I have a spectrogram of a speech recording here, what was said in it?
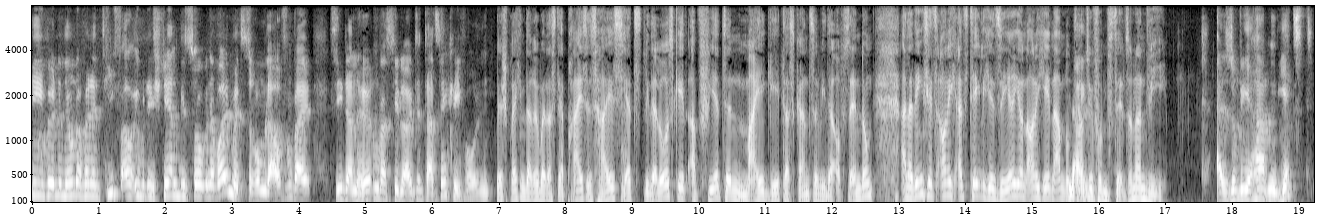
die würden nur noch mit einem Tiefau über die Stirn gezogene Wollmütze rumlaufen, weil sie dann hören, was die Leute tatsächlich wollen. Wir sprechen darüber, dass der Preis ist heiß, jetzt wieder losgeht. Ab 4. Mai geht das Ganze wieder auf Sendung. Allerdings jetzt auch nicht als tägliche Serie und auch nicht jeden Abend um 20.15 Uhr, sondern wie? Also wir haben jetzt,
